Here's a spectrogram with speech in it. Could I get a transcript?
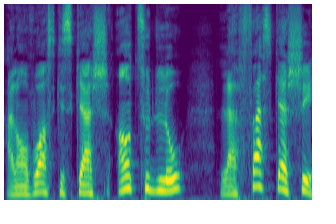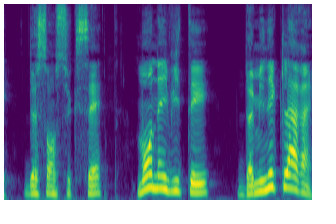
allons voir ce qui se cache en dessous de l'eau, la face cachée de son succès. Mon invité, Dominique Larin.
